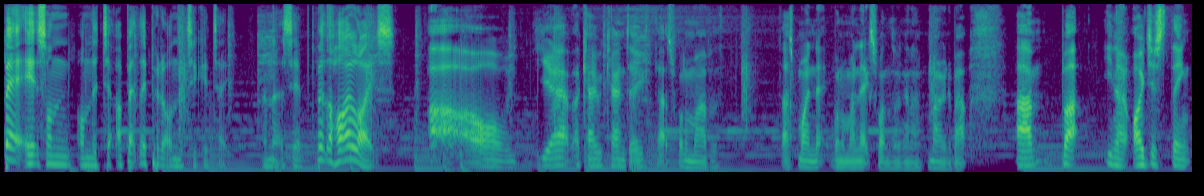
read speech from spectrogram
bet it's on on the. T- I bet they put it on the ticket tape, and that's it. Put the highlights. oh yeah. Okay, we can do. That's one of my other. That's my ne- one of my next ones. I'm going to moan about. Um, but you know, I just think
